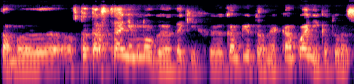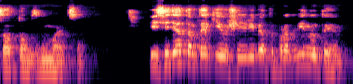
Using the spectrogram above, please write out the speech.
там э, в Татарстане много таких э, компьютерных компаний, которые софтом занимаются. И сидят там такие очень ребята продвинутые.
